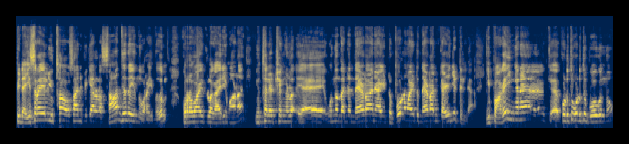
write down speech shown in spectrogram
പിന്നെ ഇസ്രായേൽ യുദ്ധം അവസാനിപ്പിക്കാനുള്ള സാധ്യത എന്ന് പറയുന്നതും കുറവായിട്ടുള്ള കാര്യമാണ്. യുദ്ധലക്ഷ്യങ്ങൾ ഒന്നും തന്നെ നേടാനായിട്ട് പൂർണമായിട്ട് നേടാൻ കഴിഞ്ഞിട്ടില്ല. ഈ പക ഇങ്ങനെ കൊടുത്തു കൊടുത്തു പോകുന്നു.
